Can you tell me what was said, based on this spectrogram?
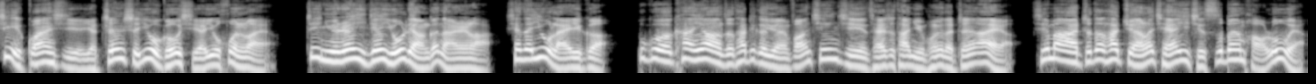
这关系也真是又狗血又混乱呀！这女人已经有两个男人了，现在又来一个。不过看样子，他这个远房亲戚才是他女朋友的真爱呀，起码值得他卷了钱一起私奔跑路呀。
